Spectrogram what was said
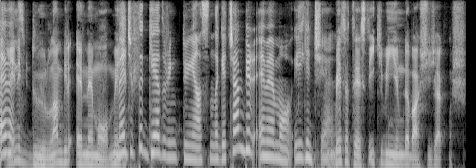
Evet. Yeni bir duyurulan bir MMO. Magic, Magic the Gathering dünyasında geçen bir MMO. İlginç yani. Beta testi 2020'de başlayacakmış.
